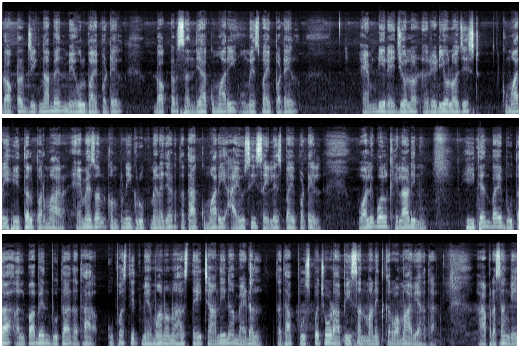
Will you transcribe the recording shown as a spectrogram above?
doctor Jignaben Mehulbhai Patel, doctor Sandhyakumari Umeshbhai Patel, MD રેડિયોલો radiologist Kumari Hetal Parmar, Amazon company group manager તથા કુમારી આયુષી શૈલેષભાઈ પટેલ, વોલીબોલ ખેલાડીનું હિતેનભાઈ ભૂતા, અલ્પાબેન ભૂતા તથા ઉપસ્થિત મહેમાનોના હસ્તે ચાંદીના મેડલ તથા પુષ્પછોડ આપી સન્માનિત કરવામાં આવ્યા હતા. આ પ્રસંગે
